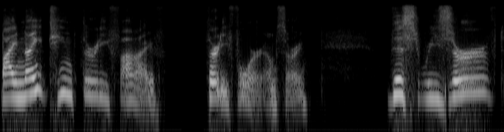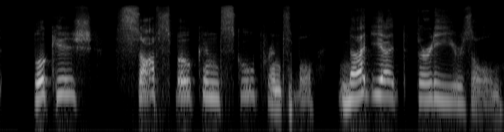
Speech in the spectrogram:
by 1935, 34, I'm sorry, this reserved, bookish, soft spoken school principal, not yet 30 years old,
